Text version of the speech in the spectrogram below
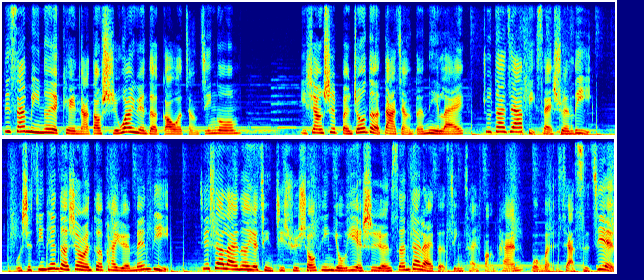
第三名呢也可以拿到十万元的高额奖金哦。以上是本周的大奖等你来，祝大家比赛顺利。我是今天的校园特派员 Mandy，接下来呢也请继续收听由夜市人生带来的精彩访谈，我们下次见。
